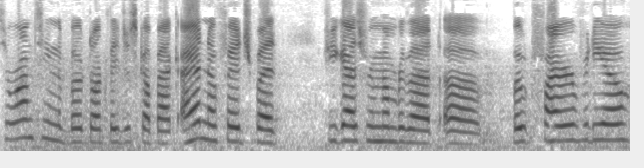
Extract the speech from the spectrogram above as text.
So we're on seeing the boat dock. They just got back. I had no fish, but if you guys remember that uh, boat fire video,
